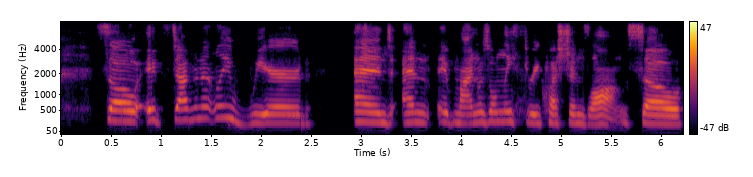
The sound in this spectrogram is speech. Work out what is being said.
so it's definitely weird. And and it, mine was only three questions long. So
